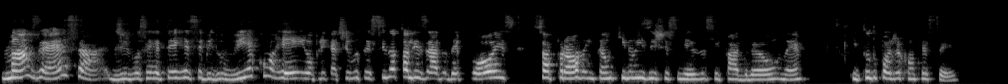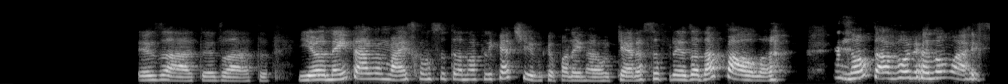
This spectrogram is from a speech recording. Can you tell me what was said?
Mas essa de você ter recebido via correio, o aplicativo ter sido atualizado depois, só prova então que não existe esse mesmo esse padrão, né? Que tudo pode acontecer. Exato, exato. E eu nem estava mais consultando o aplicativo, que eu falei, não, eu quero a surpresa da Paula. Não estava olhando mais.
